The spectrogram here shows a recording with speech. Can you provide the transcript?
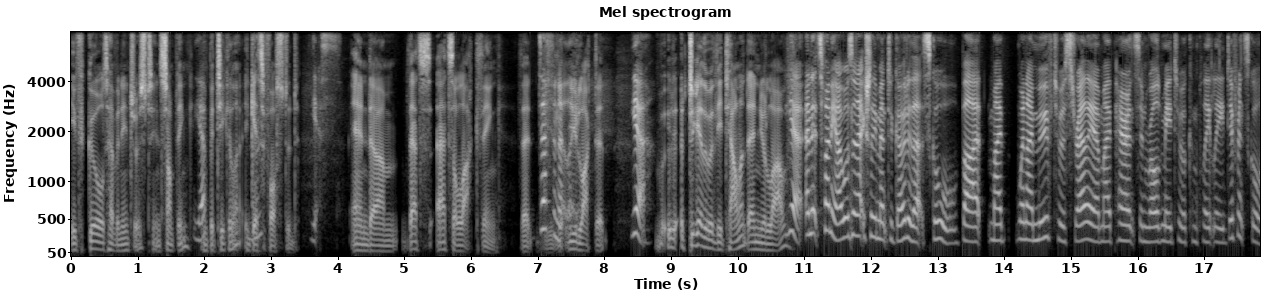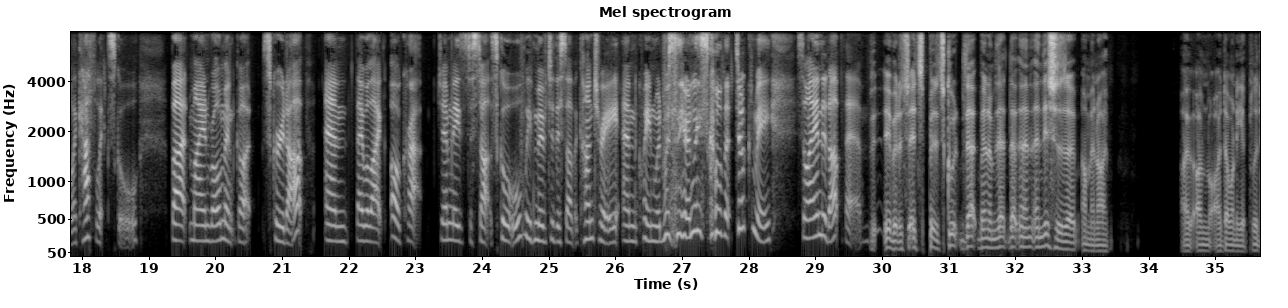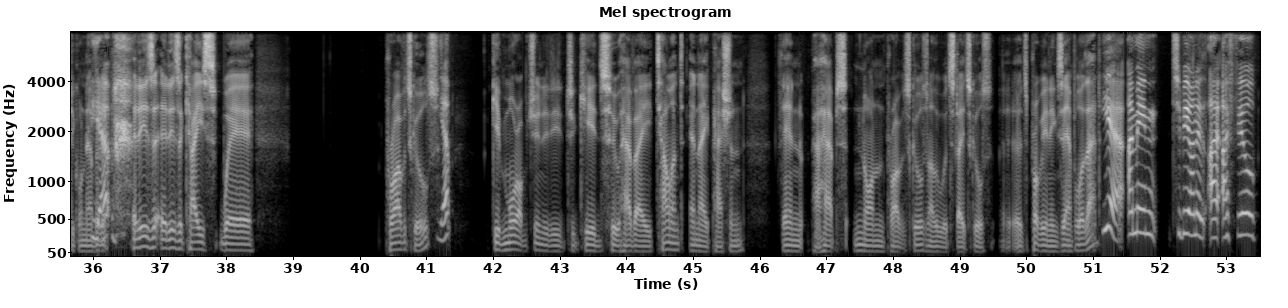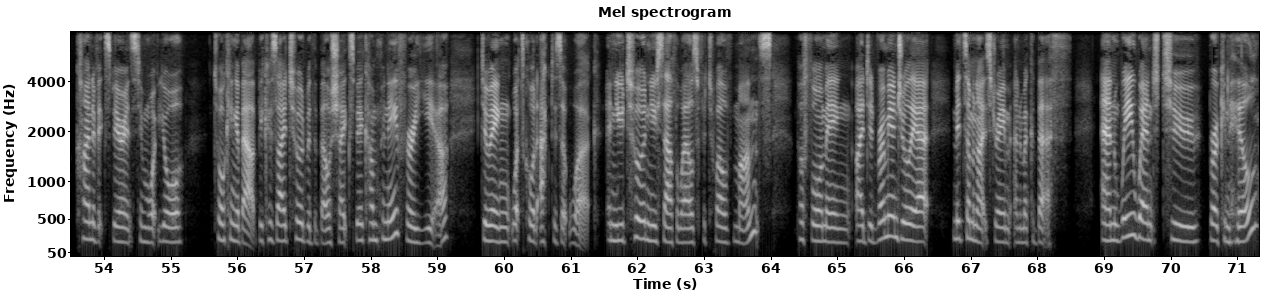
if girls have an interest in something in particular, it gets fostered, Yes. and um, that's that's a luck thing. That Definitely. you lucked it Yeah. Uh, together with your talent and your love. Yeah. And it's funny, I wasn't actually meant to go to that school, but my when I moved to Australia, my parents enrolled me to a completely different school, a Catholic school. But my enrollment got screwed up and they were like, oh crap. Jem needs to start school. We've moved to this other country, and Queenwood was the only school that took me. So I ended up there. But- Yeah, but it's it's but it's good that that, that and, and this is a I mean I I I'm, I don't want to get political now, but Yep. it, it is it is a case where private schools Yep. give more opportunity to kids who have a talent and a passion than perhaps non-private schools, in other words, state schools. It's probably an example of that. Yeah, I mean, to be honest, I, I feel kind of experienced in what you're talking about because I toured with the Bell Shakespeare Company for a year doing what's called Actors at Work. And you tour New South Wales for 12 months performing. I did Romeo and Juliet, Midsummer Night's Dream, and Macbeth. And we went to Broken Hill,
